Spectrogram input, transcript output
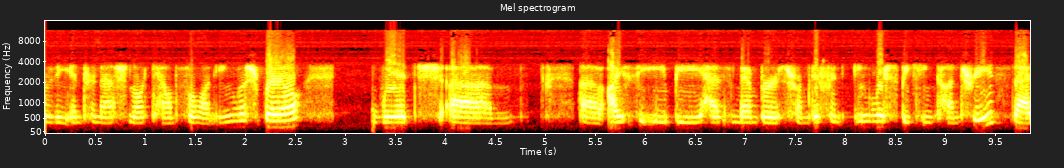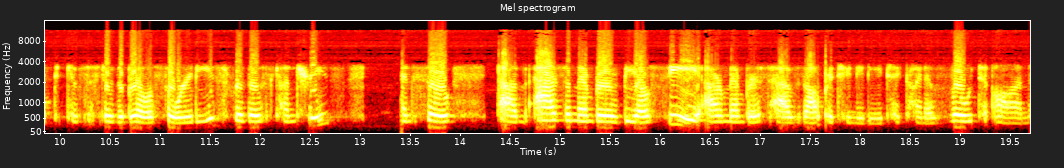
of the International Council on English Braille, which um, uh, ICEB has members from different English-speaking countries that consist of the Braille authorities for those countries. And so um, as a member of BLC, our members have the opportunity to kind of vote on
